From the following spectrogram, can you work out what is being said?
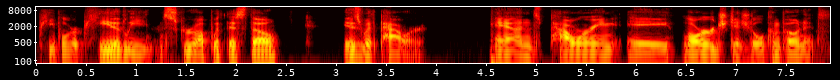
people repeatedly screw up with this though, is with power, and powering a large digital component.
